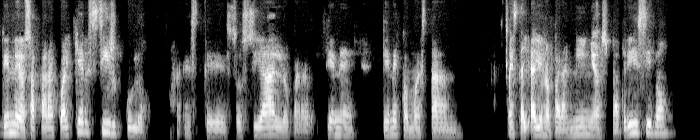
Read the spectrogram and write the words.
tiene, o sea, para cualquier círculo este, social o para, tiene, tiene como esta, esta, hay uno para niños padrísimo,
